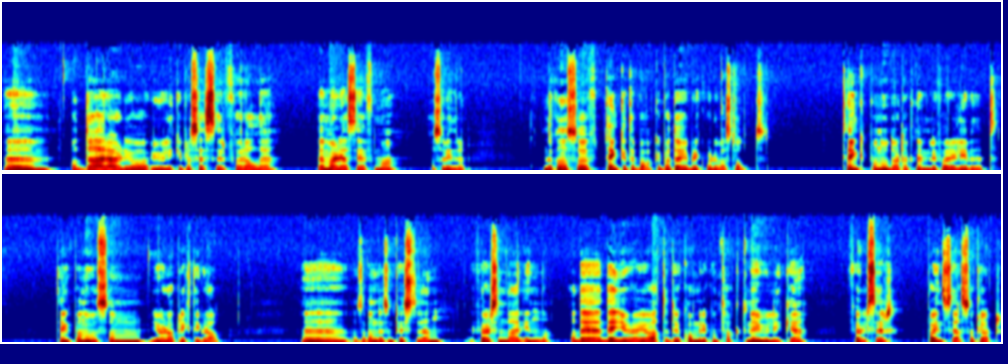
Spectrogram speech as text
Um, og der er det jo ulike prosesser for alle. Hvem er det jeg ser for meg, osv. Du kan også tenke tilbake på et øyeblikk hvor du var stolt. Tenk på noe du er takknemlig for i livet ditt. Tenk på noe som gjør deg oppriktig glad. Eh, og så kan du liksom puste den følelsen der inn. Da. Og det, det gjør jo at du kommer i kontakt med ulike følelser på innsida, så klart.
